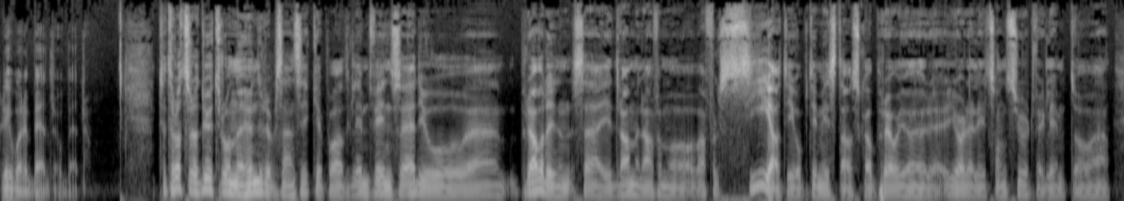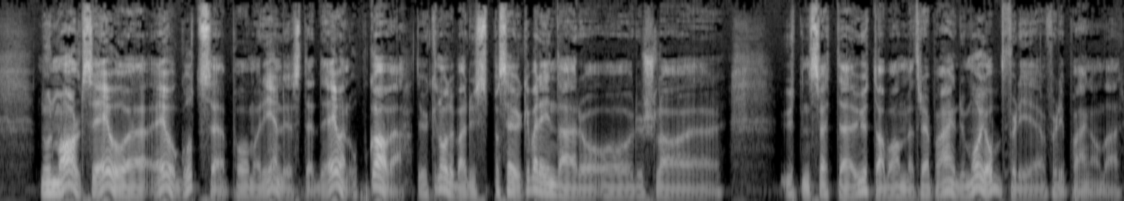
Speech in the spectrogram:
blir bare bedre og bedre. Til tross for at du Trond er 100% sikker på at Glimt vinner, så er det jo, eh, prøver de seg i Drammen i hvert fall si at de er optimister og skal prøve å gjøre, gjøre det litt sånn surt for Glimt. og eh, Normalt så er jo, er jo godset på Marienlyst det, er jo en oppgave. Det er jo ikke noe du bare, du spaserer jo ikke bare inn der og, og rusler eh, uten svette ut av banen med tre poeng. Du må jobbe for de, for de poengene der.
